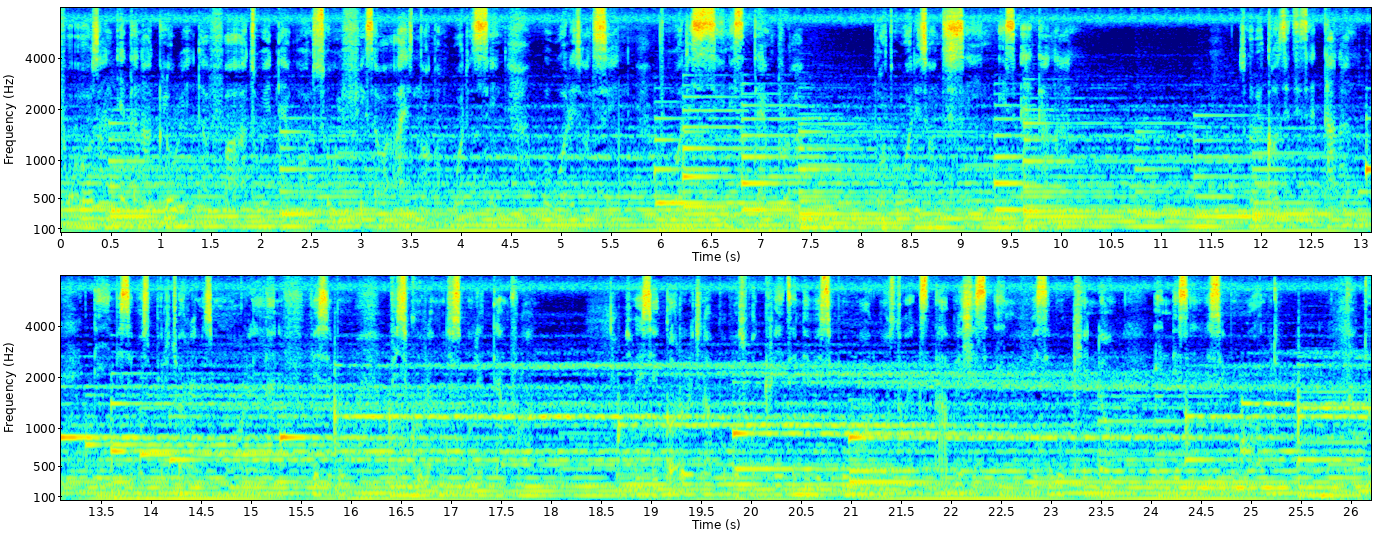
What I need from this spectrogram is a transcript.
for us an eternal glory that far outweigh them all. So we fix our eyes not on what is seen, but what is unseen. For what is seen is temporal, but what is unseen is eternal. So because it is eternal, the invisible spiritual realm is more real than the visible physical realm, which is only temporal. So you see, God's original purpose for creating the visible world was to establish his invisible kingdom in this invisible world. To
